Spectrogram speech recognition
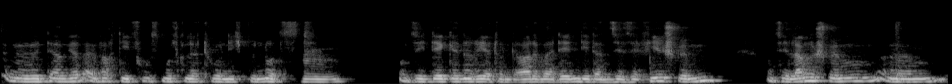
äh, da wird einfach die Fußmuskulatur nicht benutzt. Mhm. Und sie degeneriert. Und gerade bei denen, die dann sehr, sehr viel schwimmen und sehr lange schwimmen, ähm,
